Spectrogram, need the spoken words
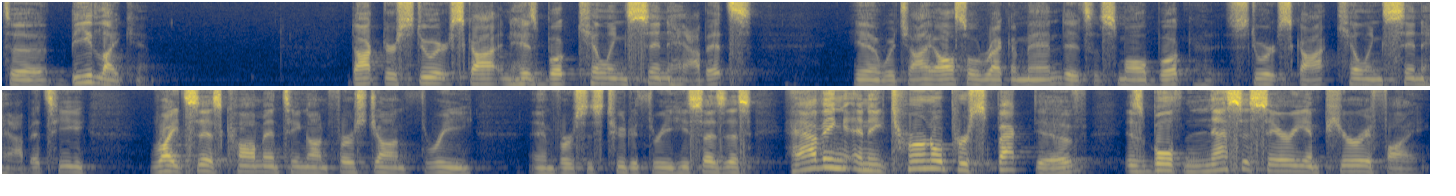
to be like Him. Dr. Stuart Scott, in his book, Killing Sin Habits, which I also recommend, it's a small book, Stuart Scott, Killing Sin Habits, he writes this, commenting on 1 John 3 and verses 2 to 3. He says this Having an eternal perspective is both necessary and purifying.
